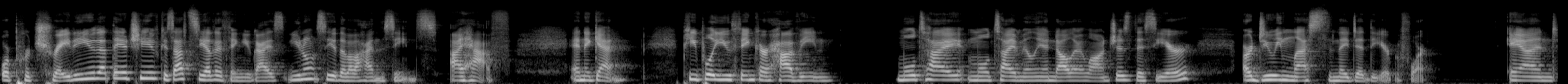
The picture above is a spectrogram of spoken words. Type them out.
or portray to you that they achieve because that's the other thing you guys. You don't see the behind the scenes. I have. And again people you think are having multi multi million dollar launches this year are doing less than they did the year before. And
